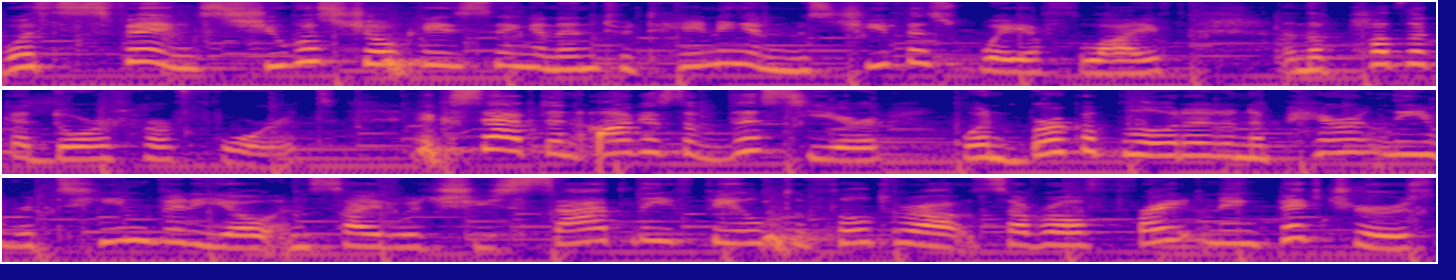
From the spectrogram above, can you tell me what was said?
With Sphinx, she was showcasing an entertaining and mischievous way of life, and the public adored her for it. Except in August of this year, when Brooke uploaded an apparently routine video inside which she sadly failed to filter out several frightening pictures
